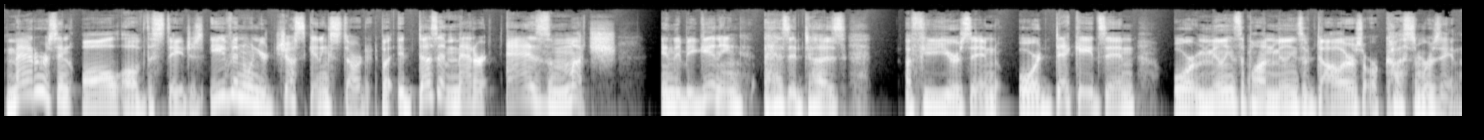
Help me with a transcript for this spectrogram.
matters in all of the stages, even when you're just getting started. But it doesn't matter as much in the beginning as it does a few years in, or decades in, or millions upon millions of dollars or customers in.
